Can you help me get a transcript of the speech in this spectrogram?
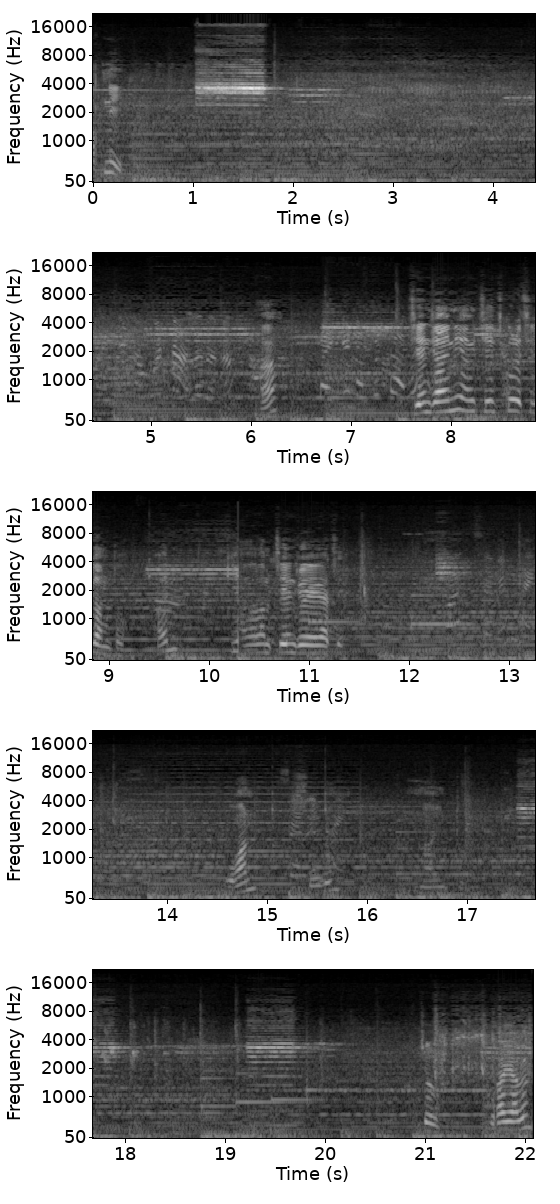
আপনি? হ্যাঁ? চেঞ্জ হয়নি? আমি চেঞ্জ করেছিলাম তো। হয়নি? কি বললাম চেঞ্জ হয়ে গেছে। ওয়ান সেভেন নাইন টু চল, কোথায় যাবেন?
